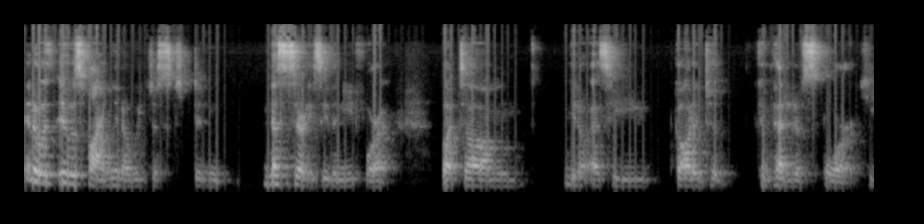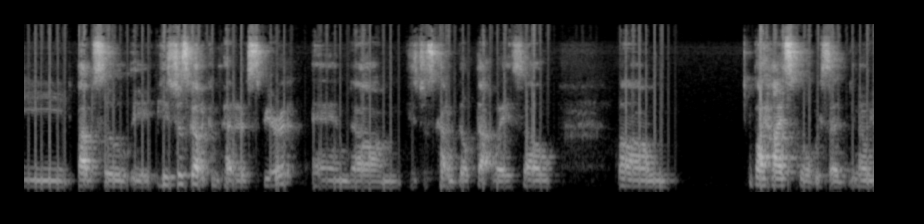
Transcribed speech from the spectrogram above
and it was it was fine. You know, we just didn't necessarily see the need for it. But um, you know, as he got into competitive sport, he absolutely he's just got a competitive spirit, and um, he's just kind of built that way. So um, by high school, we said, you know,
